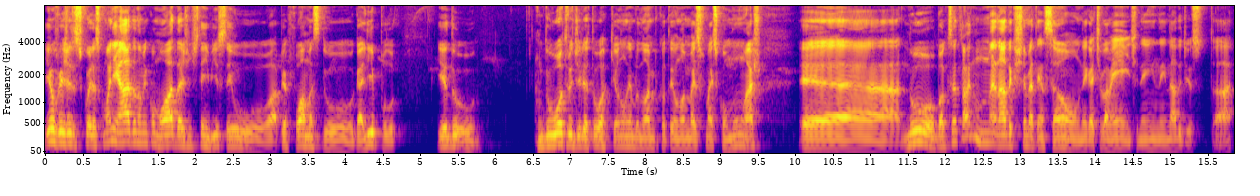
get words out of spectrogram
Eu vejo as escolhas como alinhada, não me incomoda. A gente tem visto aí o, a performance do Galípolo e do, do outro diretor, que eu não lembro o nome, porque eu tenho um nome mais, mais comum, acho. É, no Banco Central não é nada que chame atenção negativamente, nem, nem nada disso. Tá?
